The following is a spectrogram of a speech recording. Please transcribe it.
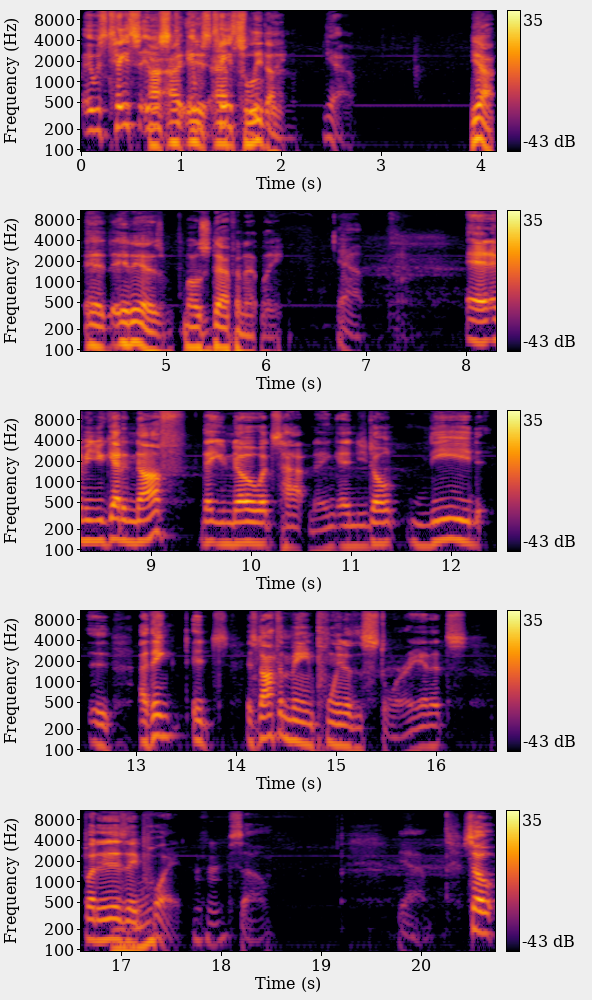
It was taste. It was. I- I- it was it- tastefully absolutely. done. Yeah. Yeah, it, it is most definitely. Yeah. And I mean, you get enough that you know what's happening, and you don't need. Uh, I think it's it's not the main point of the story, and it's but it is a point. So. Yeah. So,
